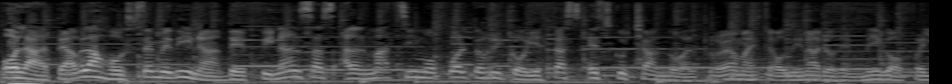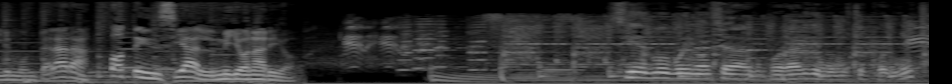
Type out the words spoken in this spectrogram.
Hola, te habla José Medina de Finanzas al Máximo Puerto Rico y estás escuchando el programa extraordinario de mi amigo Felipe Montelara, Potencial Millonario. Sí, es muy bueno hacer algo por alguien, mucho por mucho.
